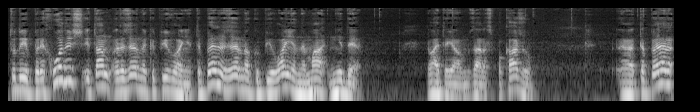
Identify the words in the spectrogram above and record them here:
туди переходиш і там резервне копіювання. Тепер резервного копіювання нема ніде. Давайте я вам зараз покажу. Е, тепер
